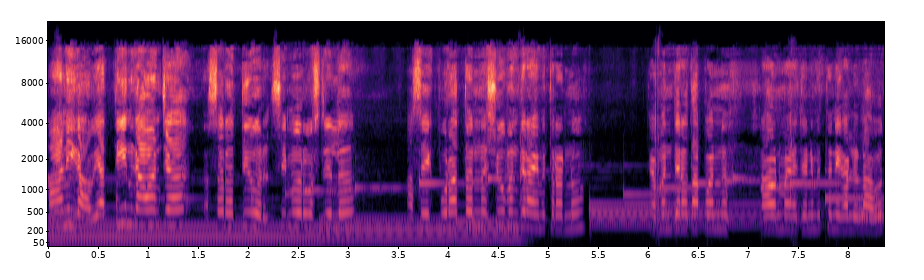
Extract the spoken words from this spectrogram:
माणी गाव या तीन गावांच्या सरहद्दीवर सीमेवर वसलेलं असं एक पुरातन शिवमंदिर आहे मित्रांनो. त्या मंदिरात आपण श्रावण महिन्याच्या निमित्त निघालेलो आहोत.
